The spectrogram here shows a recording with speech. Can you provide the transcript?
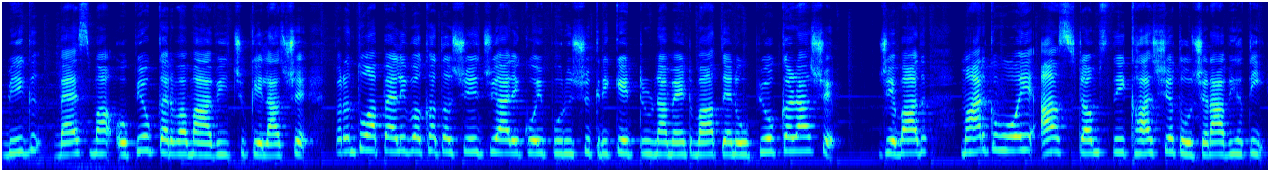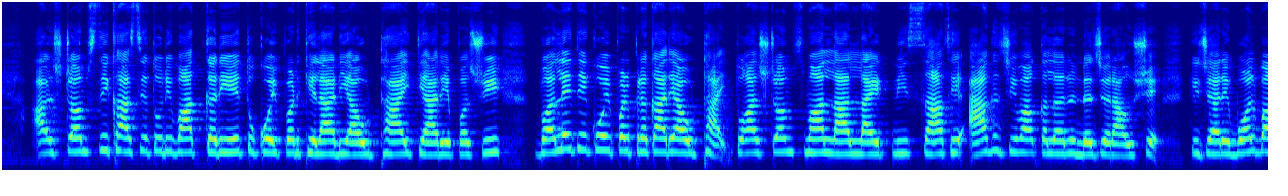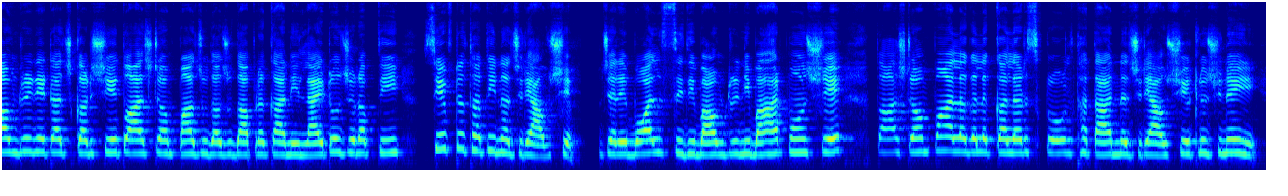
બિગ બેસમાં ઉપયોગ કરવામાં આવી ચૂકેલા છે. પરંતુ આ પહેલી વખત હશે જ્યારે કોઈ પુરુષ ક્રિકેટ ટુર્નામેન્ટમાં તેનો ઉપયોગ કરાશે. જે બાદ માર્ક વોએ આ સ્ટમ્પ્સની ખાસિયતો જણાવી હતી. આ સ્ટમ્પ્સની ખાસિયતોની વાત કરીએ તો કોઈ પણ ખેલાડી આઉટ થાય ત્યારે પછી ભલે તે કોઈ પણ પ્રકારે આઉટ થાય, તો આ સ્ટમ્પ્સમાં લાલ લાઇટની સાથે આગ જેવા કલર નજર આવશે કે જ્યારે બોલ બાઉન્ડ્રીને ટચ કરશે તો આ સ્ટમ્પમાં જુદા જુદા પ્રકારની લાઇટો ઝડપથી શિફ્ટ થતી નજરે આવશે. જ્યારે બોલ સીધી બાઉન્ડ્રીની બહાર પહોંચશે તો આ સ્ટમ્પમાં અલગ અલગ કલર સ્ક્રોલ થતા નજરે આવશે. એટલું જ નહીં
